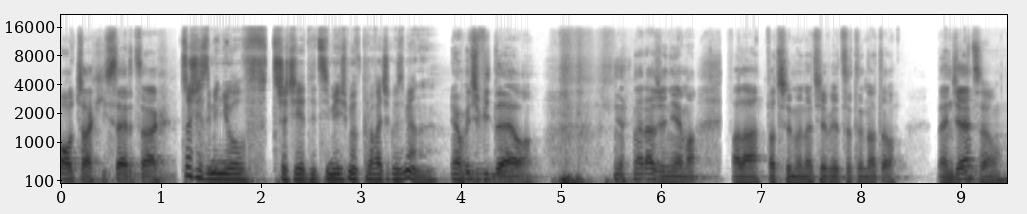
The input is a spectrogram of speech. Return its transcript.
oczach i sercach. Co się zmieniło w trzeciej edycji? Mieliśmy wprowadzić jakąś zmianę. Miał być wideo. Na razie nie ma. Fala, patrzymy na ciebie, co ty na to? Będzie? Co?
